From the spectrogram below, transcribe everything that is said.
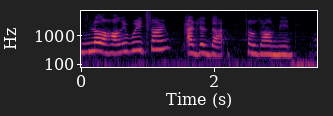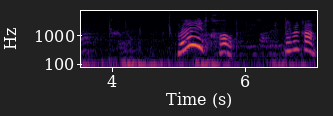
You know the Hollywood sign? I did that. That was on me. What are these called? I forgot.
